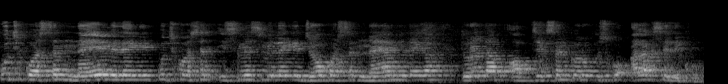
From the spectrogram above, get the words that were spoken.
कुछ क्वेश्चन नए मिलेंगे कुछ क्वेश्चन इसमें से मिलेंगे जो क्वेश्चन नया मिलेगा तुरंत आप ऑब्जेक्शन करो उसको अलग से लिखो।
